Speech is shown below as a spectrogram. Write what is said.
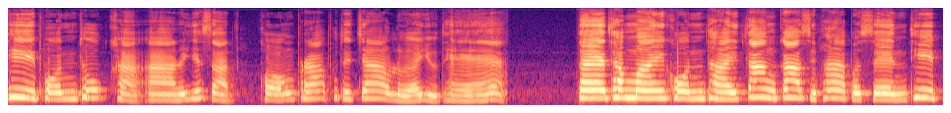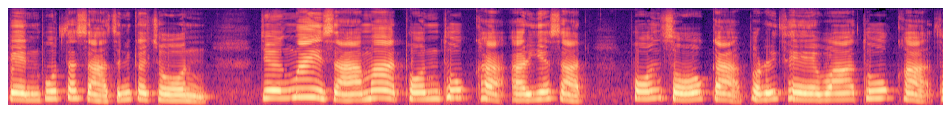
ที่พ้นทุกขะอริยสัจของพระพุทธเจ้าเหลืออยู่แท้ แต่ทำไมคนไทยตั้ง 95%ที่เป็นพุทธศาสนิกชน จึงไม่สามารถพ้นทุกขะอริยสัจ พ้นโสกะปริเทวะทุกขะโท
